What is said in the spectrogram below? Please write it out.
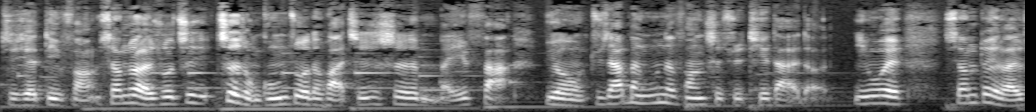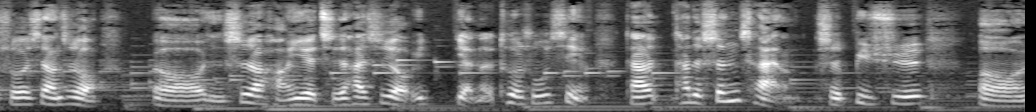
这些地方。相对来说，这这种工作的话，其实是没法用居家办公的方式去替代的，因为相对来说，像这种呃影视行业，其实还是有一点的特殊性，它它的生产是必须。呃，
